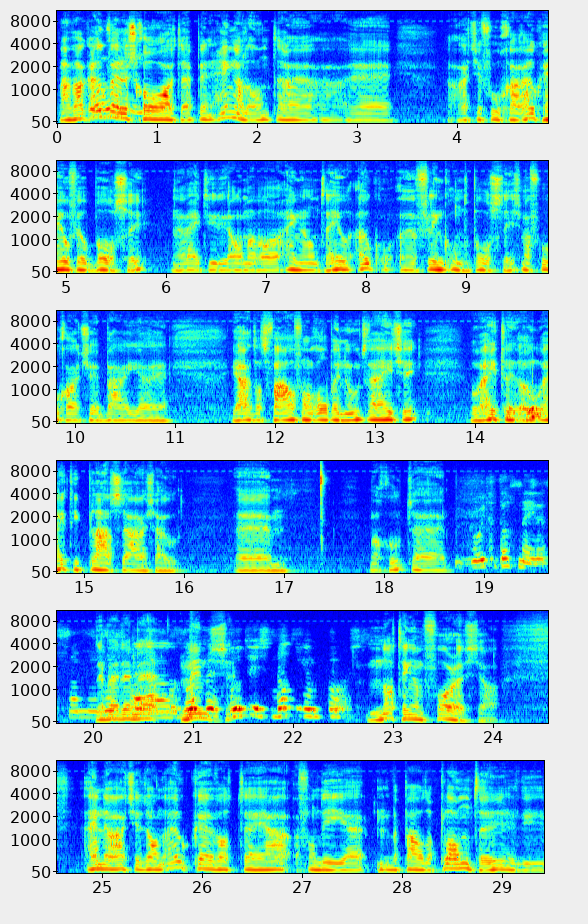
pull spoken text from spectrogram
Maar wat ik ook wel eens gehoord heb, in Engeland eh, eh, had je vroeger ook heel veel bossen. Dan weten jullie allemaal wel, Engeland heel, ook eh, flink ontbost is. Maar vroeger had je bij eh, ja, dat verhaal van Robin Hood, weet je. Hoe heet, de, hoe heet die plaats daar zo? Ehm, maar goed, eh, Nooit gedacht, nee, dat is van... me- Uh, mensen-. Goed is Nottingham Forest. Nottingham Forest, ja. En daar had je dan ook wat ja, van die bepaalde planten, die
